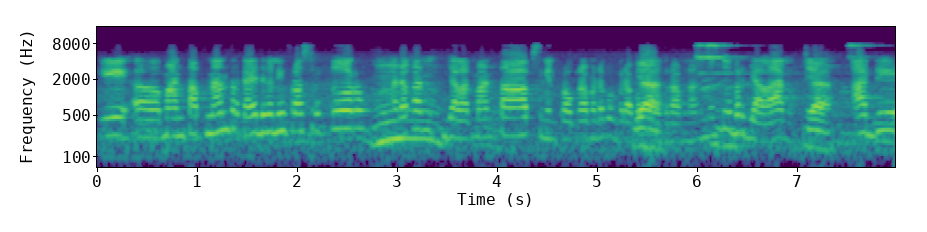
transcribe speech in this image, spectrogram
ke eh, mantap nan terkait dengan infrastruktur Hmm. ada kan jalan mantap singin program ada beberapa Ya. program nan itu berjalan Ya. Ade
